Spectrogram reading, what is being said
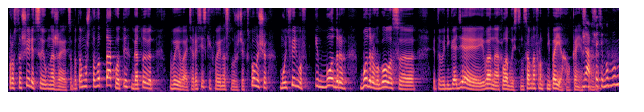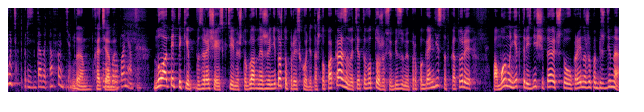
просто ширится и умножается, потому что вот так вот их готовят воевать, российских военнослужащих, с помощью мультфильмов и бодрых, бодрого голоса этого негодяя Ивана Охлобыстина. Сам на фронт не поехал, конечно да, же. кстати, мог бы мультик презентовать на фронте. Да, хотя бы. было понятно. Но опять-таки, возвращаясь к теме, что главное же не то, что происходит, а что показывать, это вот тоже все безумие пропагандистов, которые, по-моему, некоторые из них считают, что Украина уже побеждена.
